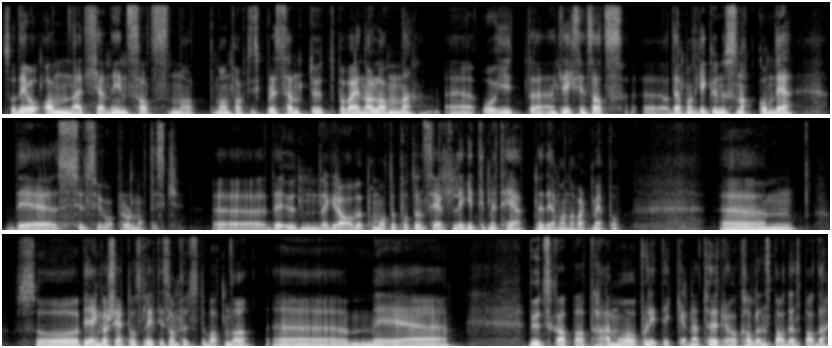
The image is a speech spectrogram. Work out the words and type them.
så det å anerkjenne innsatsen, at man faktisk ble sendt ut på vegne av landet eh, og yte en krigsinnsats, det at man ikke kunne snakke om det, det syns vi var problematisk. Det undergraver på en måte potensielt legitimiteten i det man har vært med på. Så vi engasjerte oss litt i samfunnsdebatten da, med budskapet at her må politikerne tørre å kalle en spade en spade.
